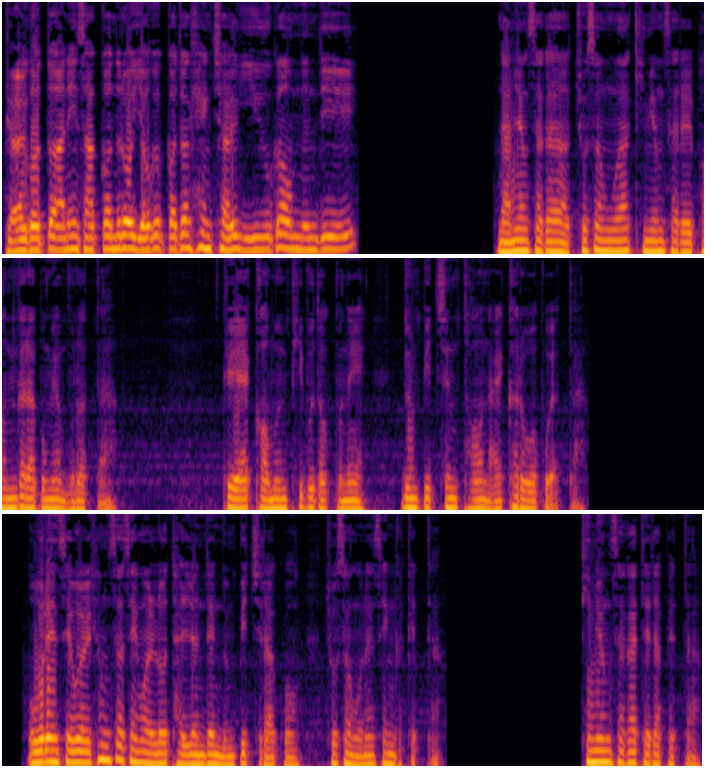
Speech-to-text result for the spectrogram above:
별것도 아닌 사건으로 여극거정 행차할 이유가 없는디? 남영사가 조성우와 김영사를 번갈아 보며 물었다. 그의 검은 피부 덕분에 눈빛은 더 날카로워 보였다. 오랜 세월 형사 생활로 단련된 눈빛이라고 조성우는 생각했다. 김영사가 대답했다.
